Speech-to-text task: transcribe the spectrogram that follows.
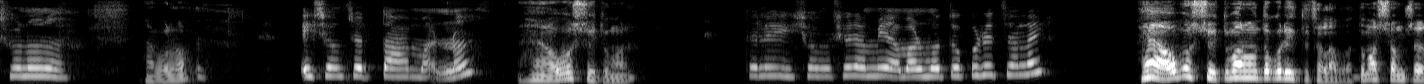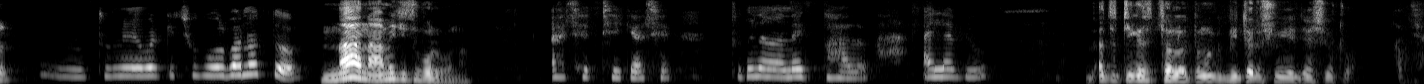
শোনো না। হ্যাঁ বলো। এই সংসারটা আমার না। হ্যাঁ অবশ্যই তোমার। তাহলে এই সংসার আমি আমার মতো করে চালাই? হ্যাঁ অবশ্যই তোমার মতো করেই তো চালাবো। তোমার সংসার। তুমি আবার কিছু বলবা না তো? না না আমি কিছু বলব না। আচ্ছা ঠিক আছে। তুমি না অনেক ভালো। I love you. আচ্ছা ঠিক আছে চলো তোমাকে ভিতরে শুয়ে দিয়ে আসি উঠো। আচ্ছা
